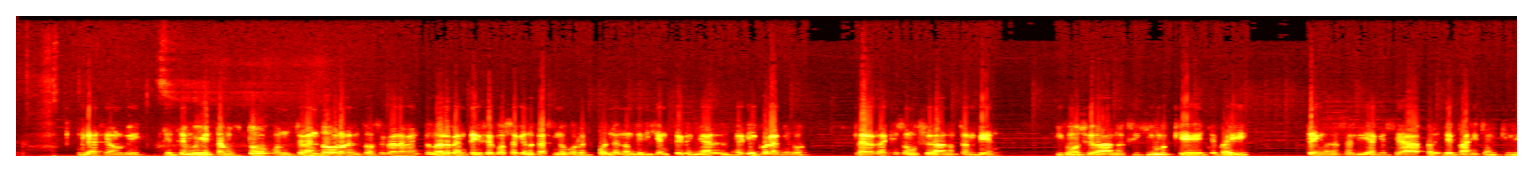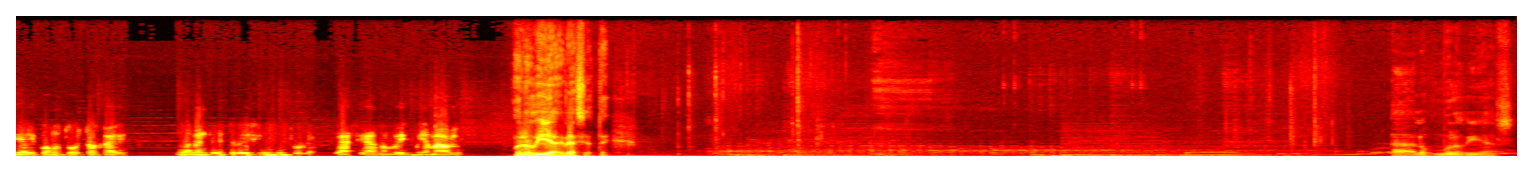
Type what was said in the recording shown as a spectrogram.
Gracias, don Luis. Que esté muy bien. Estamos todos con tremendo dolor, entonces claramente uno de repente dice cosas que no casi no corresponden a un dirigente gremial agrícola, pero la verdad es que somos ciudadanos también y como ciudadanos exigimos que este país tenga una salida que sea de paz y tranquilidad y podamos todos trabajar nuevamente en este país sin ningún problema. Gracias, don Luis, muy amable. Buenos días, gracias a usted. Aló, buenos días.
